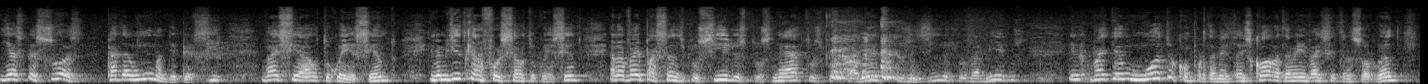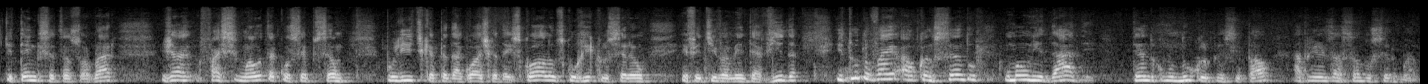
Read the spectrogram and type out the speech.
e as pessoas, cada uma de per si, vai se autoconhecendo e na medida que ela for se autoconhecendo, ela vai passando para os filhos, para os netos, para os parentes, para os vizinhos, para os amigos, e vai ter um outro comportamento. A escola também vai se transformando, que tem que se transformar. Já faz uma outra concepção política, pedagógica da escola, os currículos serão efetivamente a vida, e tudo vai alcançando uma unidade, tendo como núcleo principal a priorização do ser humano.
